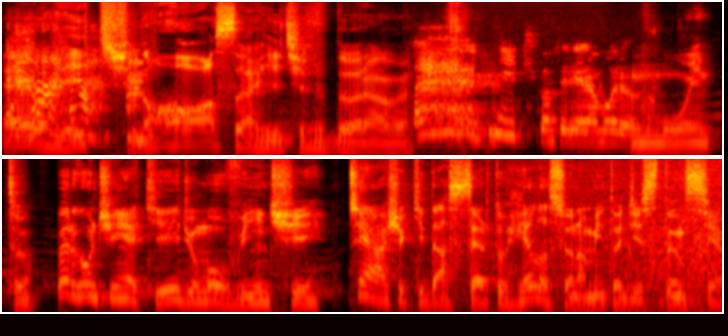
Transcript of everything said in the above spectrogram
É, o Hit. Nossa, Hit, adorava. Hit, conselheiro amoroso. Muito. Perguntinha aqui de uma ouvinte. Você acha que dá certo relacionamento à distância?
